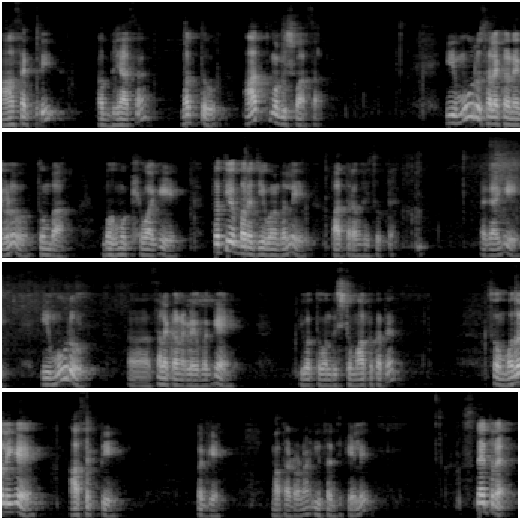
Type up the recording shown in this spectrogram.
ಆಸಕ್ತಿ, ಅಭ್ಯಾಸ ಮತ್ತು ಆತ್ಮವಿಶ್ವಾಸ. ಈ ಮೂರು ಸಲಕರಣೆಗಳು ತುಂಬ ಬಹುಮುಖ್ಯವಾಗಿ ಪ್ರತಿಯೊಬ್ಬರ ಜೀವನದಲ್ಲಿ ಪಾತ್ರ ವಹಿಸುತ್ತೆ. ಹಾಗಾಗಿ ಈ ಮೂರು ಸಲಕರಣೆಗಳ ಬಗ್ಗೆ ಇವತ್ತು ಒಂದಿಷ್ಟು ಮಾತುಕತೆ. ಸೊ, ಮೊದಲಿಗೆ ಆಸಕ್ತಿ ಬಗ್ಗೆ ಮಾತಾಡೋಣ ಈ ಸಂಚಿಕೆಯಲ್ಲಿ. ಸ್ನೇಹಿತರೆ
